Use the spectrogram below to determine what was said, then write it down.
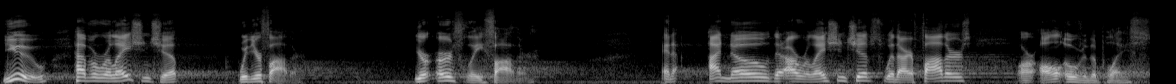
You have a relationship with your father, your earthly father. And I know that our relationships with our fathers are all over the place.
